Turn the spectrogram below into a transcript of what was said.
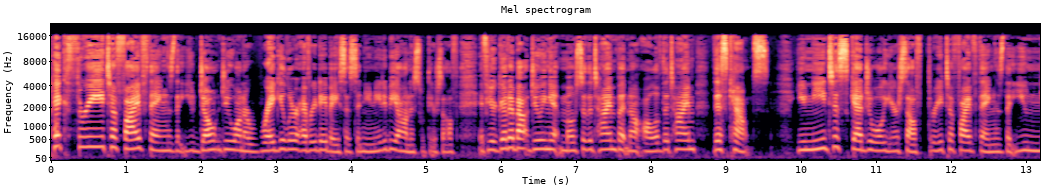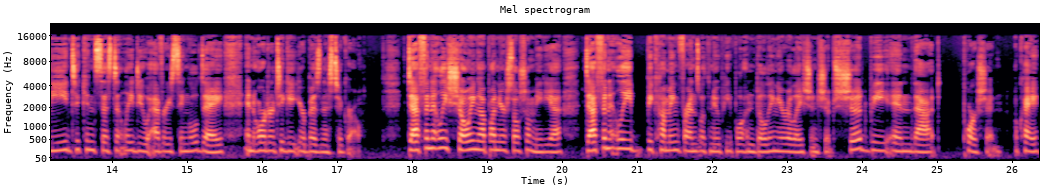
Pick three to five things that you don't do on a regular everyday basis. And you need to be honest with yourself. If you're good about doing it most of the time, but not all of the time, this counts. You need to schedule yourself three to five things that you need to consistently do every single day in order to get your business to grow. Definitely showing up on your social media, definitely becoming friends with new people and building your relationship should be in that portion. Okay.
